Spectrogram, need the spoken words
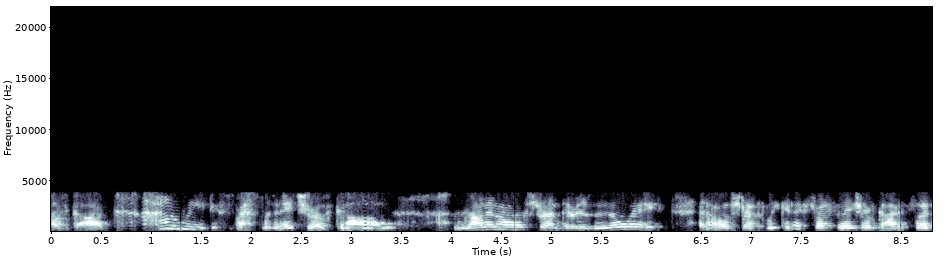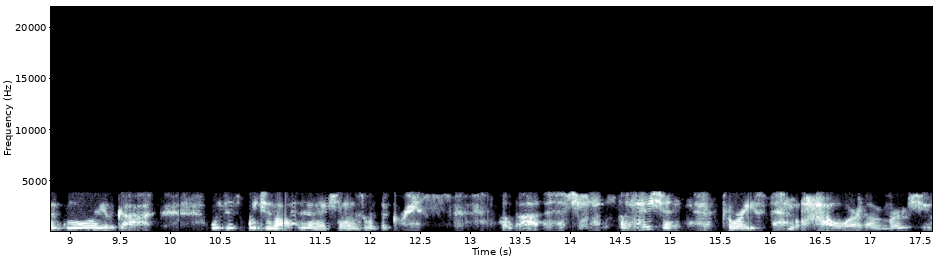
of God. How do we express the nature of God? Not in our own strength. There is no way in our own strength we can express the nature of God inside the glory of God, which is which is often interchanged with the grace of God sufficient. Grace and power, the virtue.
